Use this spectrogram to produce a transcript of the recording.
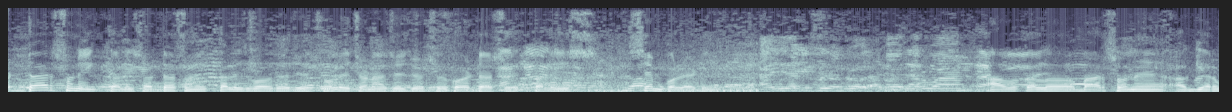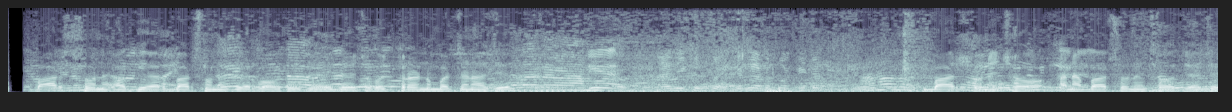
અઢારસો ને એકતાલીસ અઢારસો ને એકતાલીસ ભાવ થયો છે. છોલે ચણા છે જોઈ શકો અઢારસો એકતાલીસ. સેમ ક્વોલિટી આ વકલ બારસો ને અગિયાર બારસો ને અગિયાર બારસો ને અગિયાર ભાવ થયો છે. એ જોઈ શકો ત્રણ નંબર ચણા છે. બારસો ને છ, આના બારસો ને છ થયા છે.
